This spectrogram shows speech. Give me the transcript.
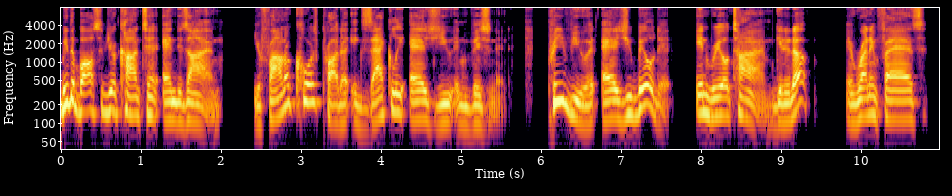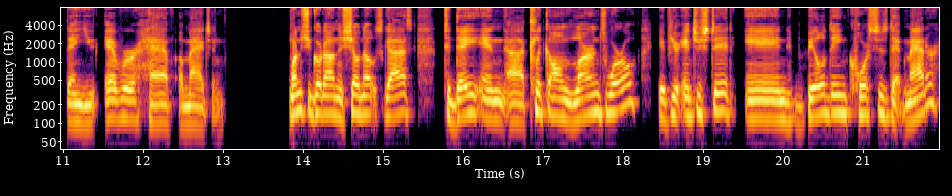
be the boss of your content and design. Your final course product exactly as you envision it. Preview it as you build it in real time. Get it up and running fast than you ever have imagined. Why don't you go down the show notes, guys, today and uh, click on LearnWorlds if you're interested in building courses that matter.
